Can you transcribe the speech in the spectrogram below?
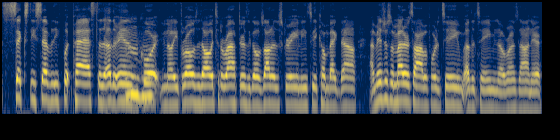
60, 70 foot pass to the other end of Mhm. the court. You know, he throws it all the way to the rafters. It goes out of the screen. He Needs to come back down. I mean, it's just a matter of time before the team, other team, you know, runs down there,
